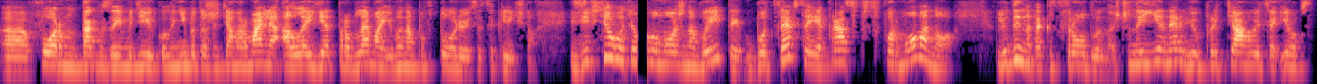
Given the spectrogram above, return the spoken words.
е, форм так взаємодії, коли нібито життя нормальне, але є проблема, і вона повторюється циклічно. Зі всього цього можна вийти, бо це все якраз сформовано. Людина так зроблена, що на її енергію притягуються і обставини.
